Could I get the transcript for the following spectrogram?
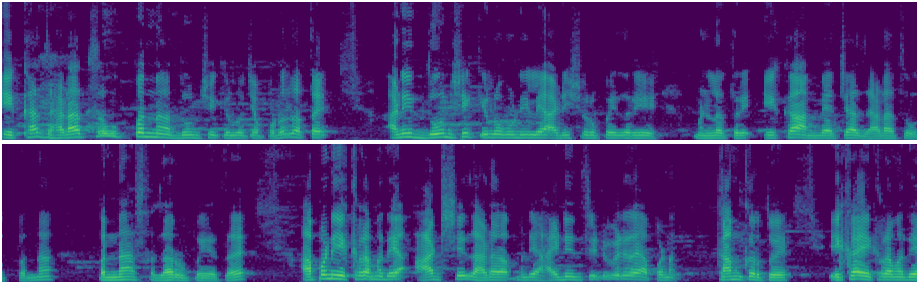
एका झाडाचं उत्पन्न दोनशे किलोच्या पुढं जातं आहे आणि दोनशे किलो गुणिले अडीचशे रुपये जरी म्हणलं तरी एका आंब्याच्या झाडाचं उत्पन्न पन्नास हजार रुपये येतं आहे आपण एकरामध्ये आठशे झाडं म्हणजे हाय डेन्सिटीमध्ये आपण काम करतो आहे एका एकरामध्ये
